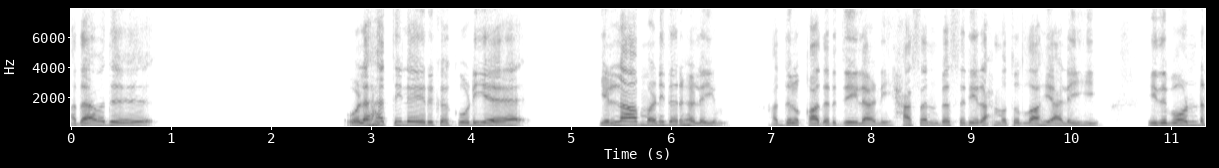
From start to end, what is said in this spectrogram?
அதாவது உலகத்திலே இருக்கக்கூடிய எல்லா மனிதர்களையும் அப்துல் காதர் ஜெயிலானி ஹசன் பசரி ரஹமத்துல்லாஹி அலிஹி இது போன்ற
